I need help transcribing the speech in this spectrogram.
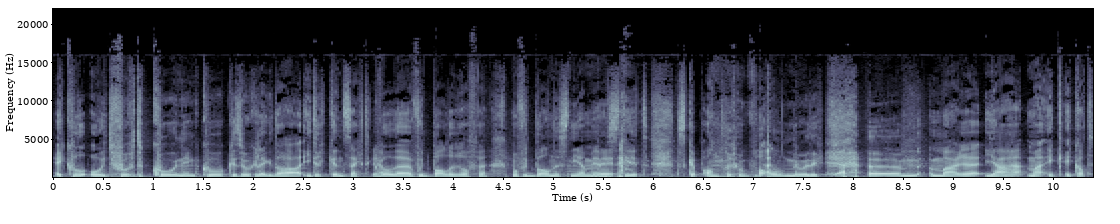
ik wil ooit voor de koning koken, zo gelijk dat ieder kind zegt, ik ja. wil uh, voetballer of... Uh, maar voetballen is niet aan mij nee. besteed, dus ik heb andere ballen nodig. Um, maar uh, ja, maar ik, ik had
